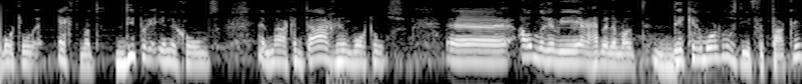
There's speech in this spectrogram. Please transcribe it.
wortelen echt wat dieper in de grond en maken daar hun wortels. Uh, andere weer hebben een wat dikkere wortels die vertakken.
